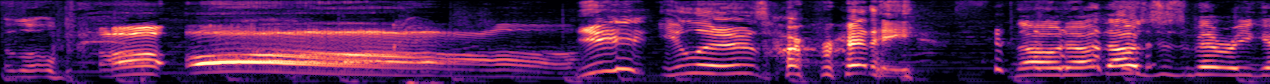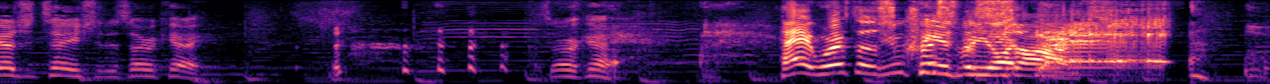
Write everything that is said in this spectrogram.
a little bit. oh, oh! You you lose already. No, no, that was just a bit of regurgitation. It's okay. It's okay. Hey, where's those You kids Christmas were songs? like,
